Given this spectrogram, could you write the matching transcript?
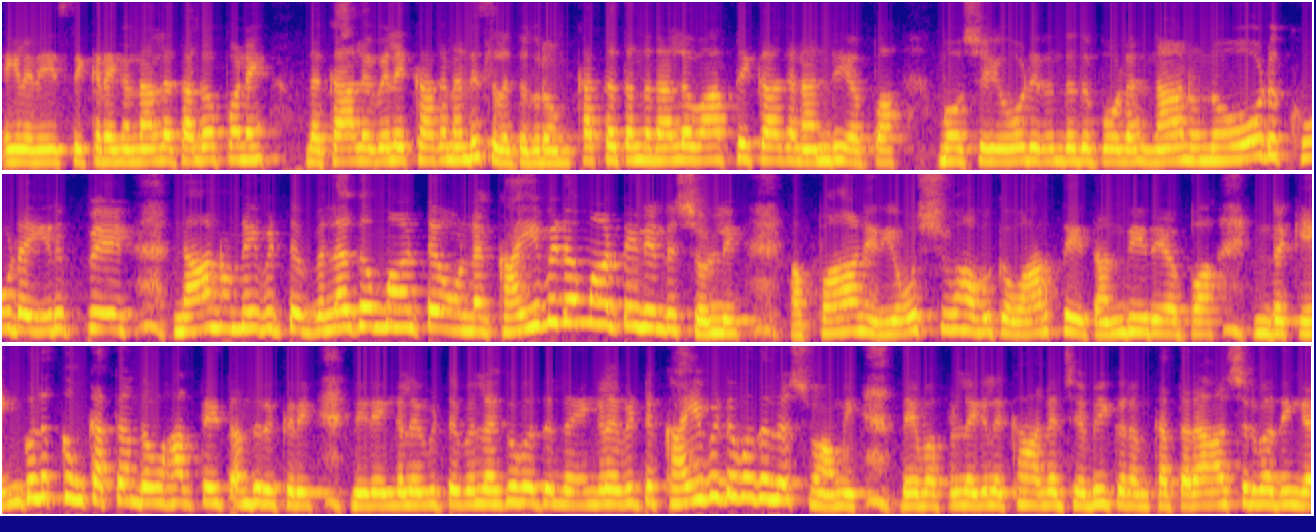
எங்களை நேசிக்கிற எங்கள் நல்ல தகப்பனே இந்த கால வேலைக்காக நன்றி செலுத்துகிறோம். கத்த தந்த நல்ல வார்த்தைக்காக நன்றி அப்பா. மோசையோடு இருந்தது போல நான் உன்னோடு கூட இருப்பேன். நான் உன்னை விட்டு விலக மாட்டேன் உன்னை கைவிட மாட்டேன் என்று சொல்லி. அப்பா நீர் யோசுவாவுக்கு வார்த்தையை தந்தீரே அப்பா. இன்றைக்கு எங்களுக்கும் கத்த அந்த வார்த்தையை தந்திருக்கிறேன் நீர் எங்களை விட்டு விலகுவதில்லை எங்களை விட்டு கைவிடுவதில்லை சுவாமி. தேவ பிள்ளைகளுக்காக ஜெபிக்கிறோம். கத்தரை ஆசிர்வதிங்க.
